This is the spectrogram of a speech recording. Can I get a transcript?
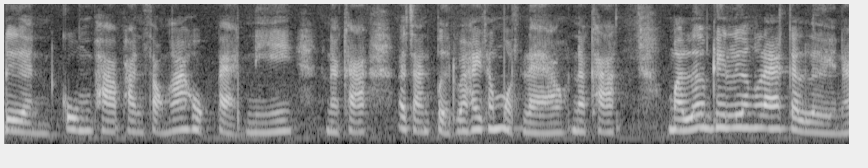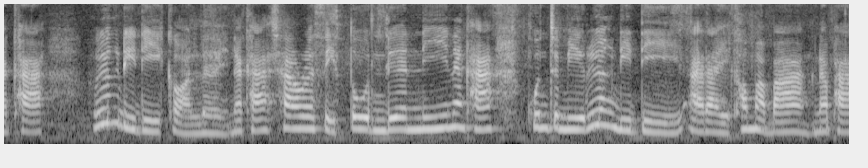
เดือนกุมภาพันธ์2568 นี้นะคะ อาจารย์เปิดไว้ให้ทั้งหมดแล้วนะคะ มาเริ่มที่เรื่องแรกกันเลยนะคะ เรื่องดีๆ ก่อนเลยนะคะ ชาวราศีตุลเดือนนี้นะคะ คุณจะมีเรื่องดีๆ อะไรเข้ามาบ้างนะคะ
